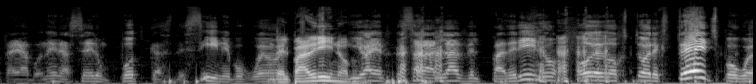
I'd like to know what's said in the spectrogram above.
te voy a poner a hacer un podcast de cine, pues, weón. Del padrino. Y vaya a empezar a hablar del padrino o de Doctor Strange, pues, weón.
